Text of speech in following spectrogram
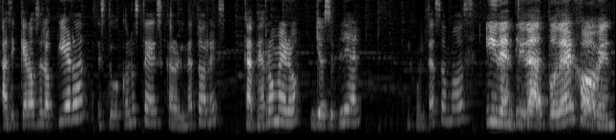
Así que no se lo pierdan. Estuvo con ustedes Carolina Torres Katia Romero. Joseph Leal. y juntas somos Identidad, poder joven.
